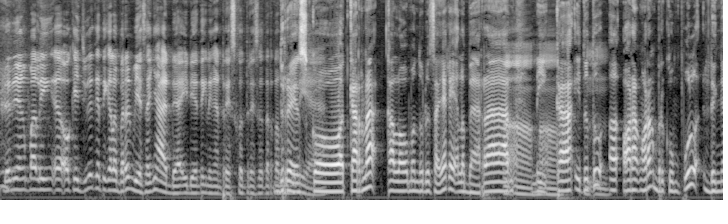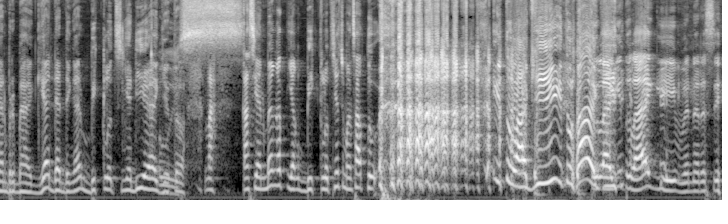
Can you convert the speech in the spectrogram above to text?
Dan yang paling eh, oke juga ketika lebaran biasanya ada identik dengan dress code dress code tertentu. dress gitu ya. code karena kalau menurut saya kayak lebaran, Heeh, nikah itu tuh eh, orang-orang berkumpul dengan berbahagia dan dengan big clothes-nya dia gitu. Uis. Nah, kasihan banget yang big clothes-nya cuma satu. itu lagi, itu lagi. Itu lagi itu lagi bener sih.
